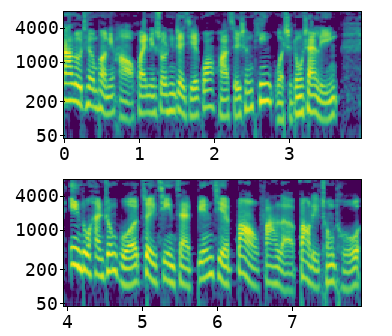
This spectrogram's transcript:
大陆听众朋友您好，欢迎您收听这节光华随身听，我是东山林。印度和中国最近在边界爆发了暴力冲突，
